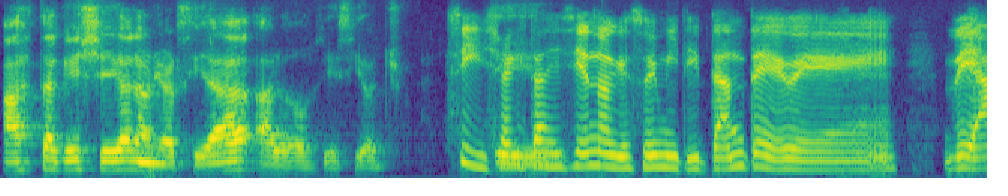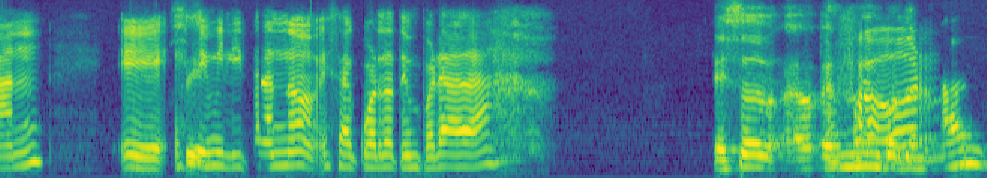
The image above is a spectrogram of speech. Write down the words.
hasta que llega a la universidad a los 18. Sí, ya que Eh, estás diciendo que soy militante de, de Anne, eh, Sí. esté militando esa cuarta temporada. Eso eh, es Por muy favor. importante. Anne-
